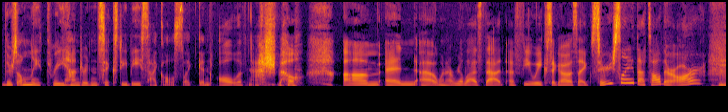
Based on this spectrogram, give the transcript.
there's only 360 B cycles like in all of Nashville. Um, and uh, when I realized that a few weeks ago, I was like, seriously, that's all there are? Hmm.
